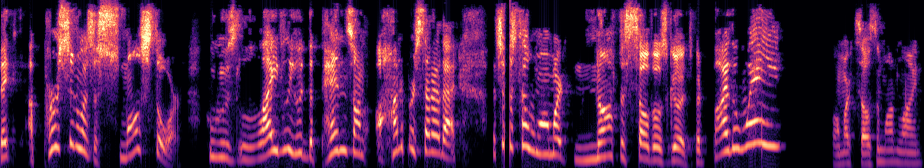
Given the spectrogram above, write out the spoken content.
that a person who has a small store whose livelihood depends on 100% of that, let's just tell Walmart not to sell those goods. But by the way, Walmart sells them online.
